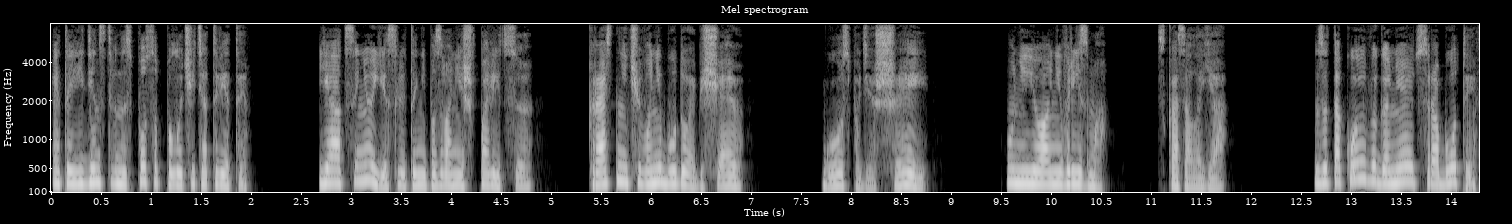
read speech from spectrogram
Это единственный способ получить ответы. Я оценю, если ты не позвонишь в полицию. Красть ничего не буду, обещаю. Господи, Шей. У нее аневризма, сказала я. За такое выгоняют с работы,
